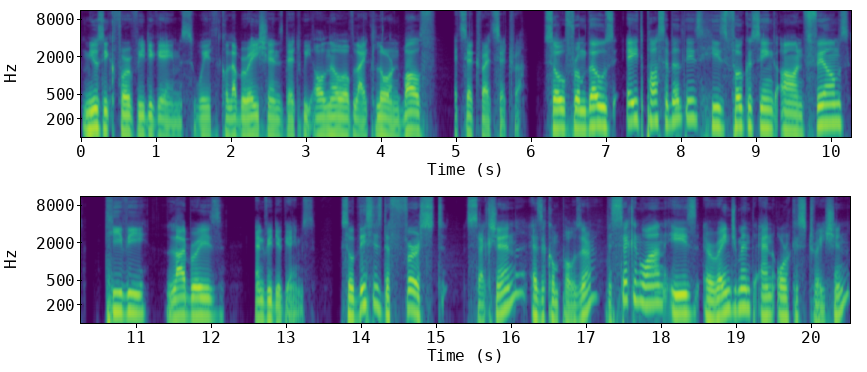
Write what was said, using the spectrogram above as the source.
music for video games with collaborations that we all know of, like Lorne Balfe, etc., etc. So, from those eight possibilities, he's focusing on films, TV, libraries, and video games. So, this is the first section as a composer. The second one is arrangement and orchestration.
